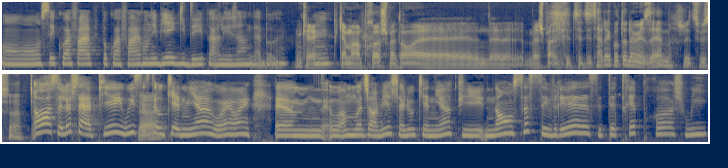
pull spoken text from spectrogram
on sait quoi faire puis pas quoi faire. On est bien guidé par les gens de là-bas. OK. Puis comment proche, mettons, euh, de, je pense, tu allé à côté d'un zèbre, j'ai-tu vu ça? Ah, oh, celle-là, j'étais à pied. Oui, ça, c'était hein? au Kenya. Ouais, ouais. Euh, au mois de janvier, j'étais allée au Kenya. Puis non, ça, c'est vrai, c'était très proche, oui.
